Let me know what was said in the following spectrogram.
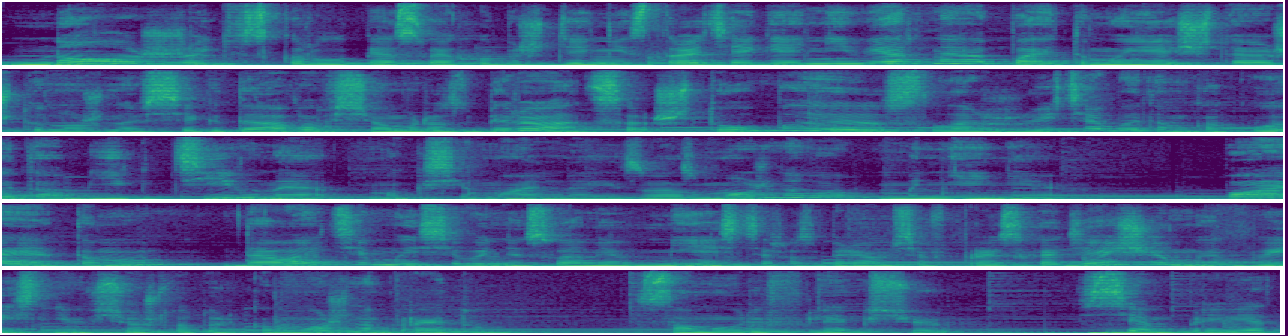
Но жить в скорлупе своих убеждений стратегия неверная, поэтому я считаю, что нужно всегда во всем разбираться, чтобы сложить об этом какое-то объективное, максимально из возможного мнение. Поэтому давайте мы сегодня с вами вместе разберемся в происходящем и выясним все, что только можно про эту саму рефлексию. Всем привет!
